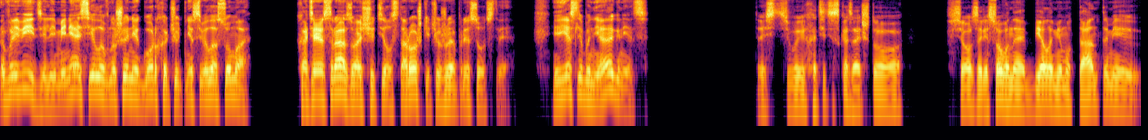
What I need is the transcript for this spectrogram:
Вы видели, меня сила внушения Горха чуть не свела с ума, хотя я сразу ощутил в сторожке чужое присутствие. И если бы не Агнец... То есть вы хотите сказать, что все зарисованное белыми мутантами,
